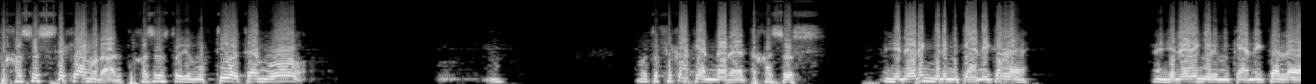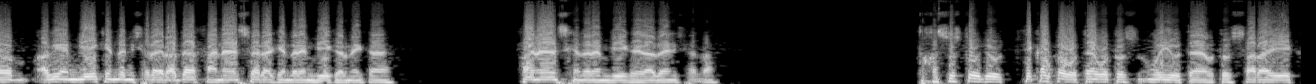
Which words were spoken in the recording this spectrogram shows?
تخصص سے کیا مراد؟ تخصص تو جو مفتی ہوتے ہیں، وہ وہ تو فقہ کے اندر ہے تخصص۔ انجینئرنگ میری میکینیکل ہے انجینئرنگ میری میکینیکل ہے اور ابھی ایم بی اے کے اندر انشاءاللہ ارادہ ہے فائنانس وغیرہ کے اندر ایم بی اے کرنے کا ہے فائنانس کے اندر ایم بی اے کا ارادہ ہے انشاءاللہ تخصص تو جو فکر کا ہوتا ہے وہ تو وہی ہوتا ہے وہ تو سارا ایک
